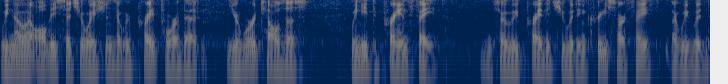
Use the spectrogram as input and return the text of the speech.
We know in all these situations that we prayed for that your word tells us we need to pray in faith. And so we pray that you would increase our faith, that we would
